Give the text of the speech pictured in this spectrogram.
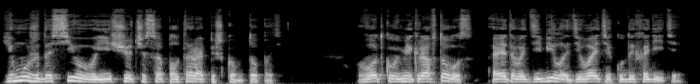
Ему же до Сивого еще часа полтора пешком топать. Водку в микроавтобус, а этого дебила девайте куда хотите.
